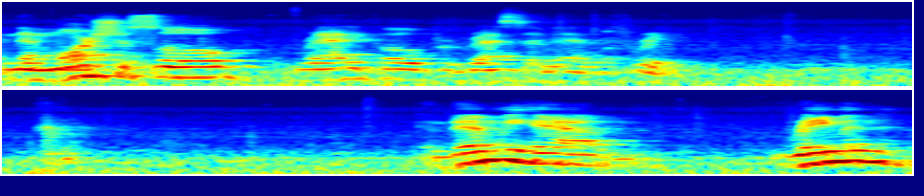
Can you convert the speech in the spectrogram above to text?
And then Marsha Slough, radical progressive, at a three. And then we have Raymond,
